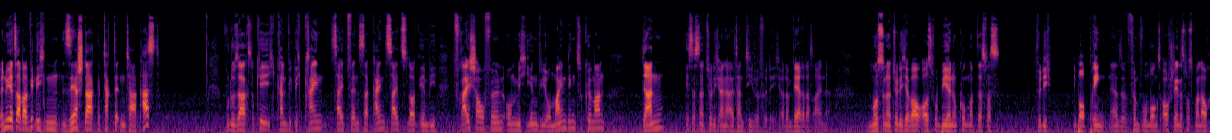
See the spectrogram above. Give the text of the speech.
Wenn du jetzt aber wirklich einen sehr stark getakteten Tag hast, wo du sagst, okay, ich kann wirklich kein Zeitfenster, kein Zeitslot irgendwie freischaufeln, um mich irgendwie um mein Ding zu kümmern, dann ist es natürlich eine Alternative für dich. Dann wäre das eine. Musst du natürlich aber auch ausprobieren und gucken, ob das was für dich überhaupt bringt. Ne? Also 5 Uhr morgens aufstehen, das muss man auch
